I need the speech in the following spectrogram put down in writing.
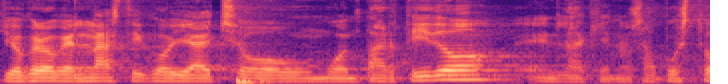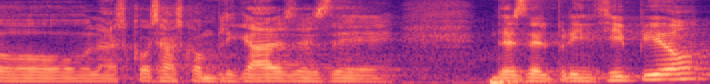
Yo creo que el Nástico ya ha hecho un buen partido, en la que nos ha puesto las cosas complicadas desde, desde el principio,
